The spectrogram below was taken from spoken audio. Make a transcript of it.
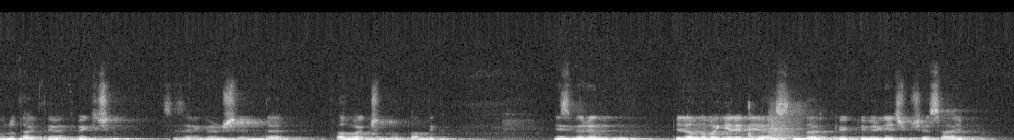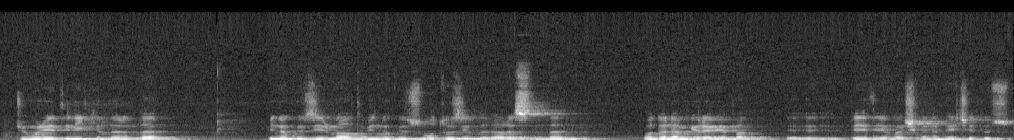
bunu takdim etmek için, sizlerin görüşlerini de almak için toplandık. İzmir'in planlama geleneği aslında köklü bir geçmişe sahip. Cumhuriyet'in ilk yıllarında 1926-1930 yılları arasında o dönem görev yapan e, belediye başkanı Behçet Uz,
